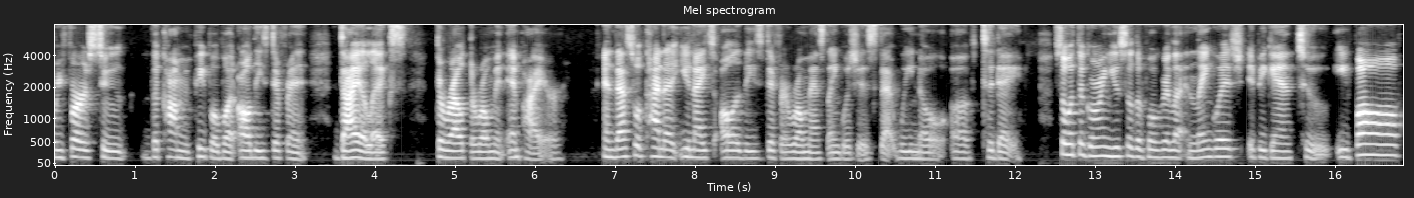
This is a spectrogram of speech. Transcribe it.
refers to the common people, but all these different dialects throughout the Roman Empire. And that's what kind of unites all of these different Romance languages that we know of today. So, with the growing use of the vulgar Latin language, it began to evolve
